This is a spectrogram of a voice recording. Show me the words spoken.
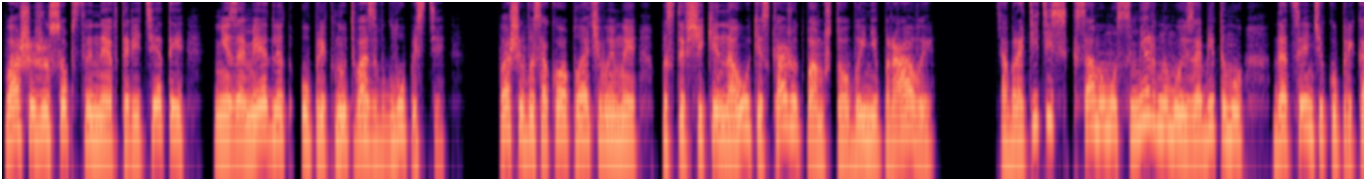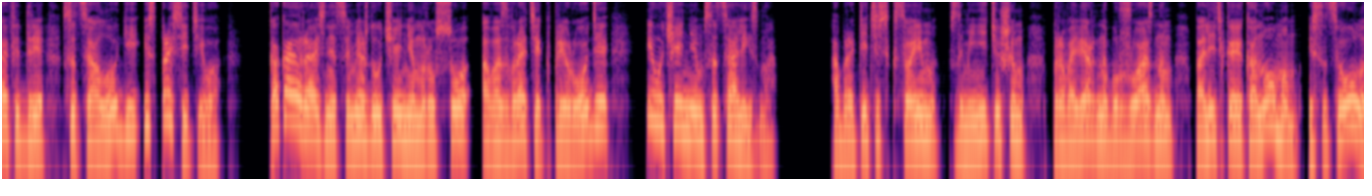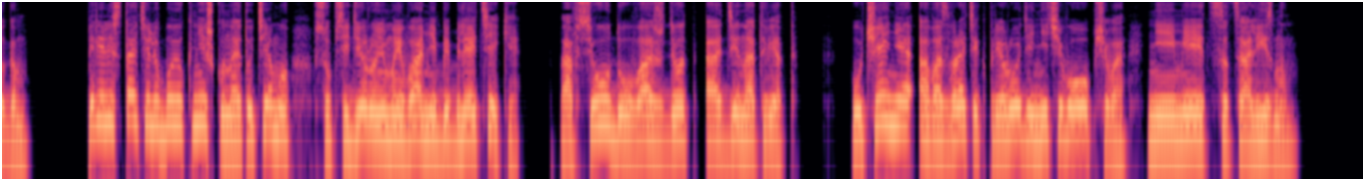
«Ваши же собственные авторитеты не замедлят упрекнуть вас в глупости. Ваши высокооплачиваемые поставщики науки скажут вам, что вы не правы. Обратитесь к самому смирному и забитому доцентику при кафедре социологии и спросите его, какая разница между учением Руссо о возврате к природе и учением социализма. Обратитесь к своим знаменитейшим правоверно-буржуазным политико-экономам и социологам. Перелистайте любую книжку на эту тему в субсидируемой вами библиотеке. Повсюду вас ждет один ответ. Учение о возврате к природе ничего общего не имеет с социализмом.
